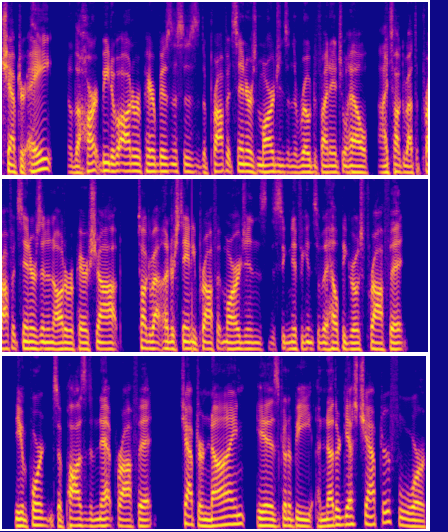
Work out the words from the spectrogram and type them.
Chapter eight, the heartbeat of auto repair businesses, the profit centers, margins, and the road to financial health. I talk about the profit centers in an auto repair shop, talk about understanding profit margins, the significance of a healthy gross profit, the importance of positive net profit. Chapter nine is going to be another guest chapter for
